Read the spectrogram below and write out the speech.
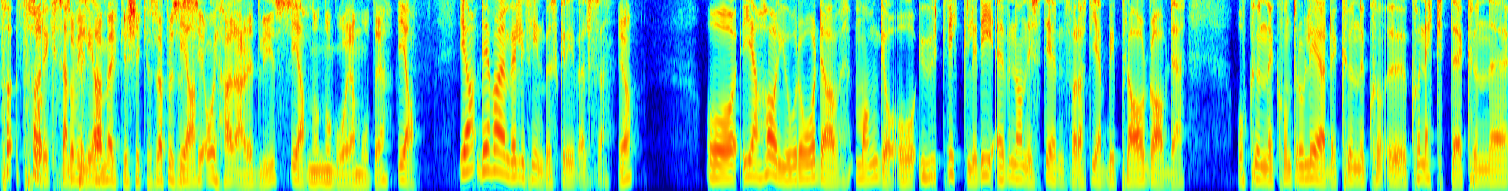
for, Så, for så eksempel, hvis det er mørke skikkelser, plutselig Ja. sier oi, her er det et lys, Ja. nå, nå går jeg mot det. ja. Ja, det var en veldig fin beskrivelse. Ja. Og jeg har jo råda mange å utvikle de evnene istedenfor at jeg blir plaga av det. Å kunne kontrollere kunne connecte, kunne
